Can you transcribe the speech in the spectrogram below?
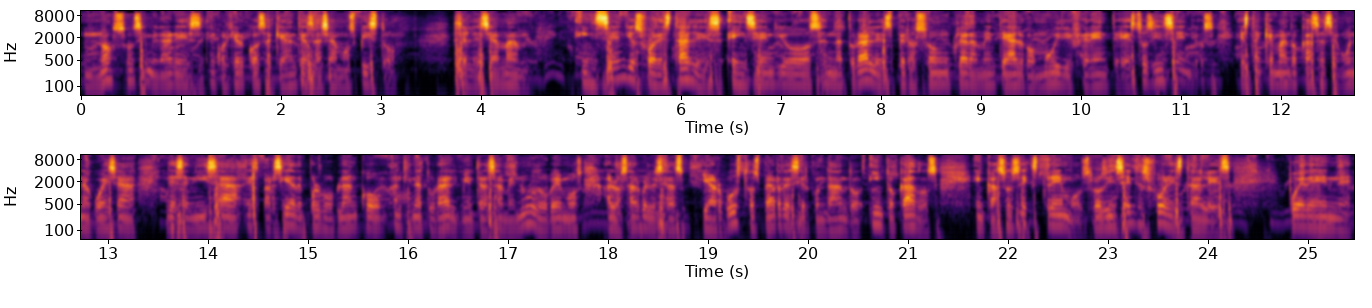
no son similares en cualquier cosa que antes hayamos visto. Se les llaman incendios forestales e incendios naturales, pero son claramente algo muy diferente. Estos incendios están quemando casas en una huella de ceniza esparcida de polvo blanco antinatural, mientras a menudo vemos a los árboles y arbustos verdes circundando, intocados. En casos extremos, los incendios forestales pueden eh,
